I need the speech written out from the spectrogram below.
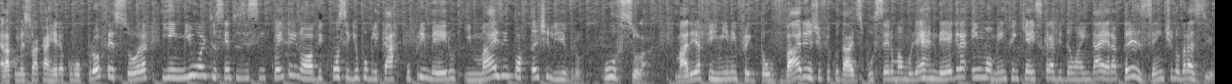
Ela começou a carreira como professora e em 1859 conseguiu publicar o primeiro e mais importante livro, Úrsula. Maria Firmina enfrentou várias dificuldades por ser uma mulher negra em um momento em que a escravidão ainda era presente no Brasil.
